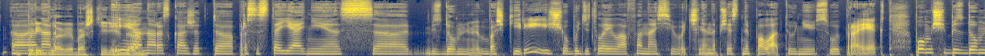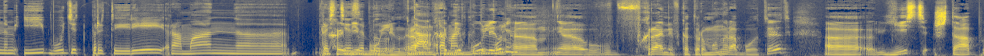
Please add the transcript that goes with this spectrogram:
При она, главе Башкирии, и да. она расскажет а, про состояние с а, бездомными в Башкирии. Еще будет Лейла Афанасьева, член общественной палаты, у нее свой проект помощи бездомным. И будет протеерей Роман... Прости, Хабибулин. Забыл. Роман, да, Хабибулин, Хабибулин. А, в храме, в котором он работает, есть штаб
